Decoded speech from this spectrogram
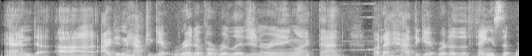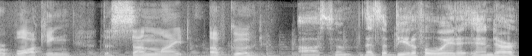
and uh, I didn't have to get rid of a religion or anything like that, but I had to get rid of the things that were blocking the sunlight of good. Awesome. That's a beautiful way to end our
